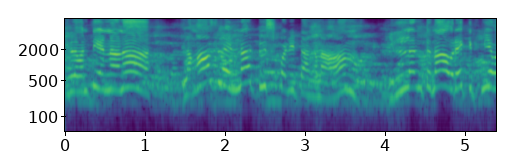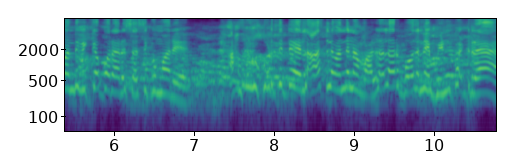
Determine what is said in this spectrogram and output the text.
இதில் வந்துட்டு என்னன்னா லாஸ்ட்டில் என்ன ட்விஸ்ட் பண்ணிட்டாங்கன்னா இல்லைன்ட்டு தான் அவரே கிட்னியை வந்து விற்க போகிறாரு சசிகுமார். அவருக்கு கொடுத்துட்டு லாஸ்ட்டில் வந்து நான் வள்ளலார் போதனை பின்பற்றுறேன்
